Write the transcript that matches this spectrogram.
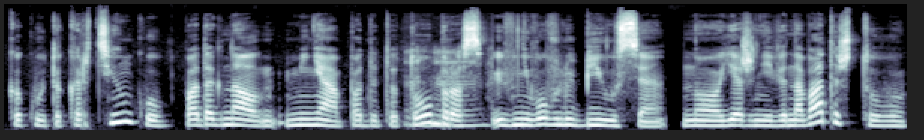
какую-то картинку, подогнал меня под этот угу. образ, образ и в него влюбился. Но я же не виновата, что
